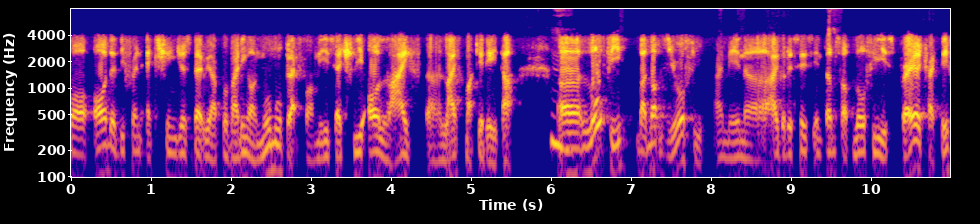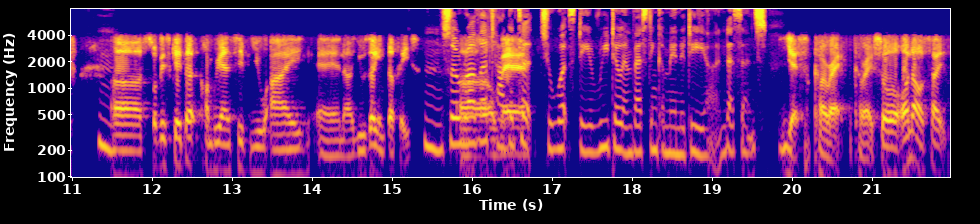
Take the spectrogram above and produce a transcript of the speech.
for all the different exchanges that we are providing on Moomoo platform, it's actually all live, uh, live market data. Mm. Uh, low fee, but not zero fee. I mean, uh, I got to say, in terms of low fee, is very attractive. Mm. Uh, sophisticated, comprehensive UI and uh, user interface. Mm, so rather uh, targeted where, towards the retail investing community uh, in that sense. Yes, correct, correct. So on our side,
